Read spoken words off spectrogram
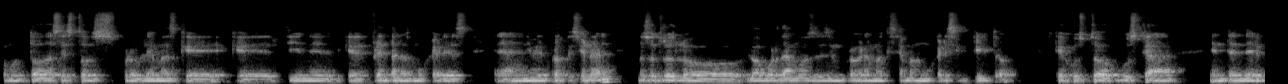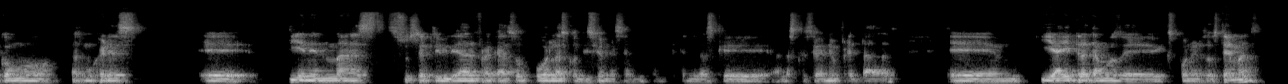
como todos estos problemas que, que, tienen, que enfrentan las mujeres a nivel profesional. Nosotros lo, lo, abordamos desde un programa que se llama Mujeres sin filtro, que justo busca entender cómo las mujeres eh, tienen más susceptibilidad al fracaso por las condiciones en, las que, a las que se ven enfrentadas. Eh, y ahí tratamos de exponer esos temas.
